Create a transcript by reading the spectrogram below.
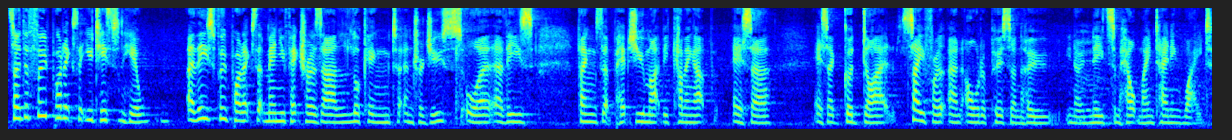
So the food products that you test in here, are these food products that manufacturers are looking to introduce, or are these things that perhaps you might be coming up as a as a good diet, say for an older person who you know needs some help maintaining weight?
